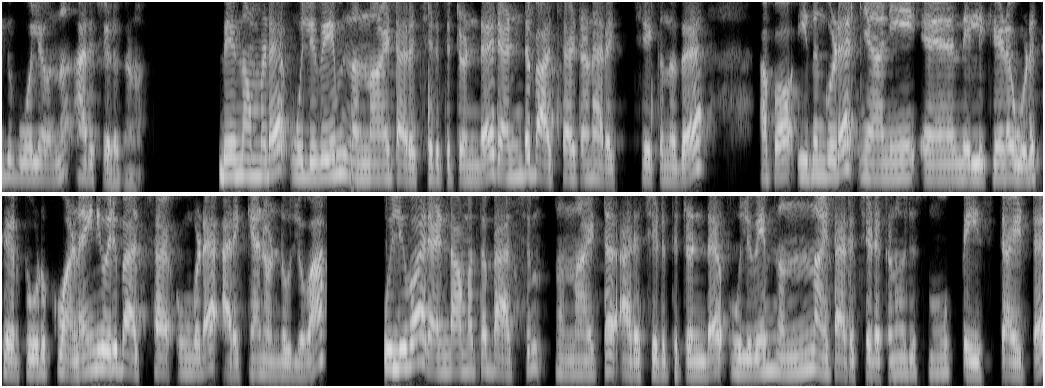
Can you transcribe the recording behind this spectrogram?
ഇതുപോലെ ഒന്ന് അരച്ചെടുക്കണം. ദേ നമ്മുടെ ഉലുവയും നന്നായിട്ട് അരച്ചെടുത്തിട്ടുണ്ട്. രണ്ട് ബാച്ചായിട്ടാണ് അരച്ചേക്കുന്നത്. അപ്പോൾ ഇതും കൂടെ ഞാൻ ഈ നെല്ലിക്കയുടെ കൂടെ ചേർത്ത് കൊടുക്കുവാണ്. ഇനി ഒരു ബാച്ചും കൂടെ അരയ്ക്കാനുണ്ട് ഉലുവ. ഉലുവ രണ്ടാമത്തെ ബാച്ചും നന്നായിട്ട് അരച്ചെടുത്തിട്ടുണ്ട്. ഉലുവയും നന്നായിട്ട് അരച്ചെടുക്കണം. ഒരു സ്മൂത്ത് പേസ്റ്റ് ആയിട്ട്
